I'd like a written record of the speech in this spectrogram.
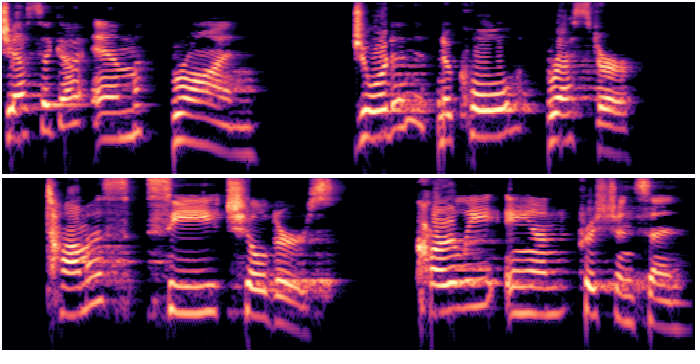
Jessica M. Braun, Jordan Nicole Brester, Thomas C. Childers, Carly Ann Christensen,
